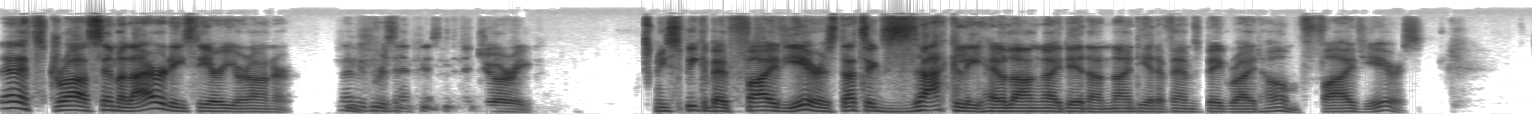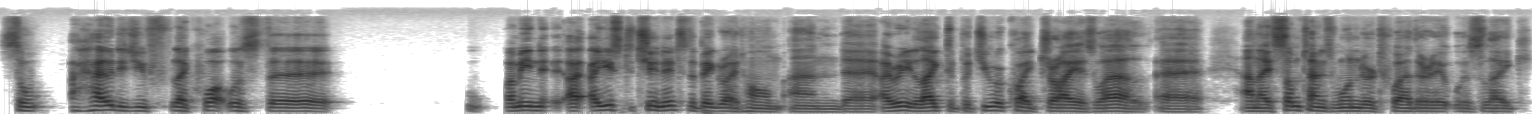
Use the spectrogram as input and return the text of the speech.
Let's draw similarities here, Your Honor. Let me present this to the jury. You speak about five years. That's exactly how long I did on 98 FM's Big Ride Home. Five years. So how did you like? What was the? I mean, I, I used to tune into the Big Ride Home, and uh, I really liked it. But you were quite dry as well, uh, and I sometimes wondered whether it was like.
